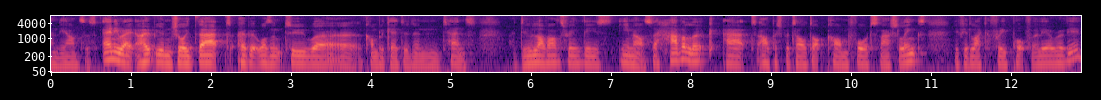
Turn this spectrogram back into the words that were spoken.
and the answers. Anyway, I hope you enjoyed that. I hope it wasn't too uh, complicated and intense. I do love answering these emails. So have a look at alpeshpatel.com forward slash links if you'd like a free portfolio review.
